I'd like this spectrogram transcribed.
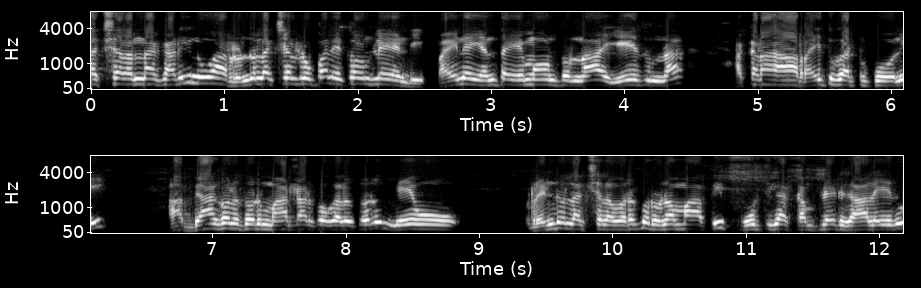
లక్షలు అన్నా కాడికి నువ్వు ఆ రెండు లక్షల రూపాయలు అకౌంట్లో వేయండి. పైన ఎంత అమౌంట్ ఉన్నా ఏది ఉన్నా అక్కడ ఆ రైతు కట్టుకొని ఆ బ్యాంకులతో మాట్లాడుకోగలుగుతాడు. మేము రెండు లక్షల వరకు రుణమాఫీ పూర్తిగా కంప్లీట్ కాలేదు.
